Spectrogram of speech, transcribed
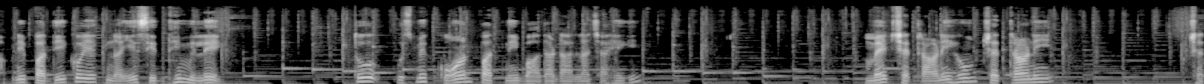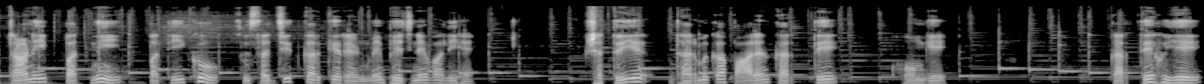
अपने पति को एक नई सिद्धि मिले तो उसमें कौन पत्नी बाधा डालना चाहेगी? मैं क्षेत्राणी हूँ, क्षेत्राणी क्षेत्राणी पत्नी पति को सुसज्जित करके ऋण में भेजने वाली है। क्षत्रिय धर्म का पालन करते होंगे। करते हुए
